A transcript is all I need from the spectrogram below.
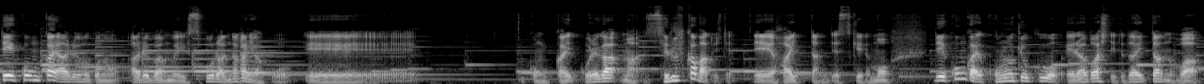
で、今回あるこのアルバムエクスプローラーの中にはこう、えー今回、これが、まあ、セルフカバーとして、えー入ったんですけども、で、今回この曲を選ばせていただいたのは、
